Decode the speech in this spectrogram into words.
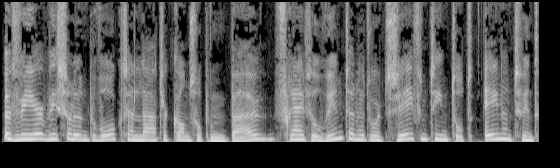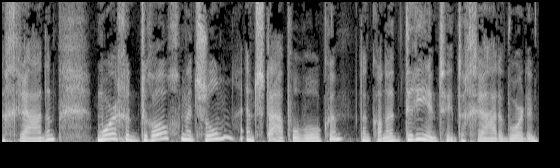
Het weer wisselend bewolkt en later kans op een bui. Vrij veel wind en het wordt 17 tot 21 graden. Morgen droog met zon en stapelwolken. Dan kan het 23 graden worden.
